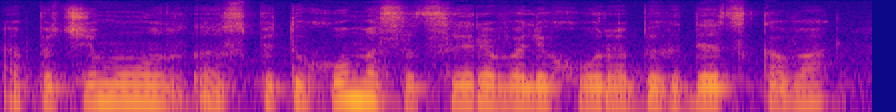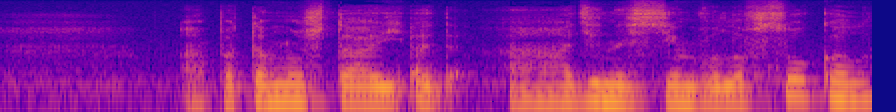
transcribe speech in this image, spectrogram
А почему э, с петухом ассоциировали хора Бехдецкого? А потому что один из символов сокол,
